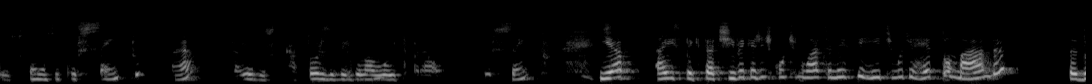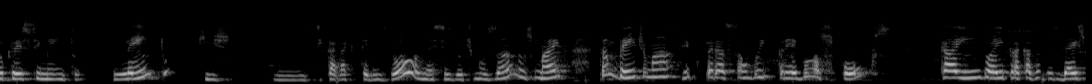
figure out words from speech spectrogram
dos 11%, né? saiu dos 14,8% para 11%. E a, a expectativa é que a gente continuasse nesse ritmo de retomada do crescimento lento, que, se caracterizou nesses últimos anos, mas também de uma recuperação do emprego aos poucos, caindo aí para casa dos 10%.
